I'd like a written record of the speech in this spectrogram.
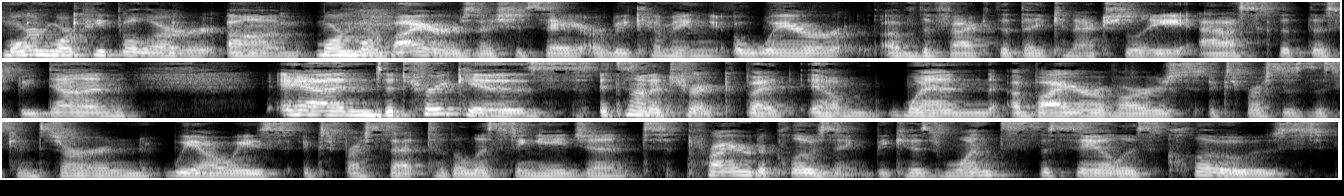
more and more people are, um, more and more buyers, I should say, are becoming aware of the fact that they can actually ask that this be done and the trick is, it's not a trick, but um, when a buyer of ours expresses this concern, we always express that to the listing agent prior to closing, because once the sale is closed,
